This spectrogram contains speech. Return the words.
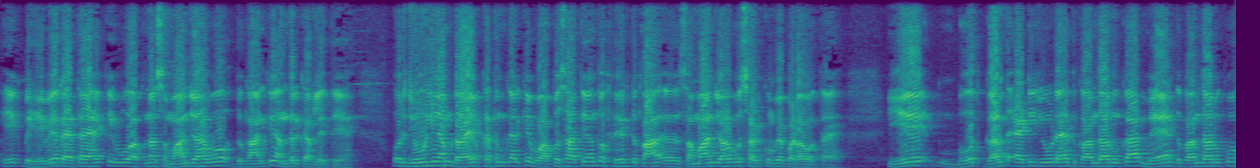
ایک بیہیویئر رہتا ہے کہ وہ اپنا سامان جو ہے وہ دکان کے اندر کر لیتے ہیں۔ اور جو ہی ہم ڈرائیو ختم کر کے واپس آتے ہیں تو پھر سامان جو ہے وہ سڑکوں پہ پڑا ہوتا ہے۔ یہ بہت غلط ایٹیچیوڈ ہے دکانداروں کا۔ میں دکانداروں کو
